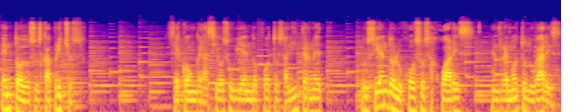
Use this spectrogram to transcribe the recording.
en todos sus caprichos. Se congració subiendo fotos al internet, luciendo lujosos ajuares en remotos lugares,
